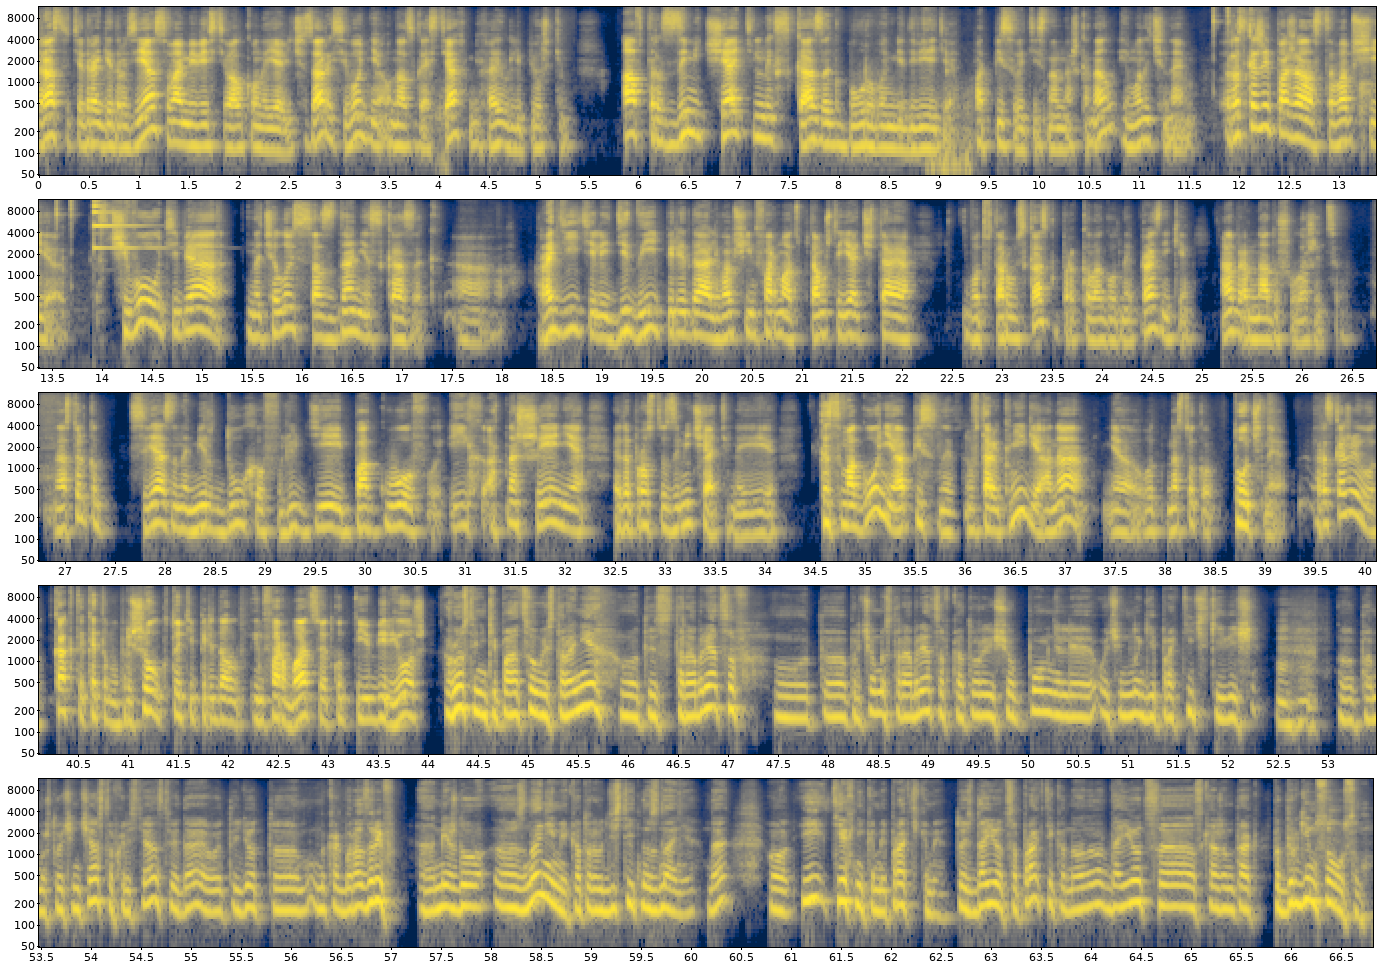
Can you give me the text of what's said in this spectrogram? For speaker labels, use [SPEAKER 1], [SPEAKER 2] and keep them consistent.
[SPEAKER 1] Здравствуйте, дорогие друзья! С вами Вести Волкон и я Вичезар. И сегодня у нас в гостях Михаил Лепешкин, автор замечательных сказок Бурого Медведя. Подписывайтесь на наш канал, и мы начинаем. Расскажи, пожалуйста, вообще, с чего у тебя началось создание сказок? А, родители, деды передали вообще информацию? Потому что я читаю вот вторую сказку про кологодные праздники, она прям на душу ложится. Настолько связано мир духов, людей, богов, их отношения. Это просто замечательно. И космогония, описанная во второй книге, она э, вот настолько точная. Расскажи, вот, как ты к этому пришел, кто тебе передал информацию, откуда ты ее берешь?
[SPEAKER 2] Родственники по отцовой стороне, вот, из старобрядцев, вот, э, причем из старобрядцев, которые еще помнили очень многие практические вещи. Угу. Потому что очень часто в христианстве да, вот идет ну, как бы разрыв между э, знаниями, которые действительно знания, да, вот, и техниками, практиками. То есть дается практика, но она дается, скажем так, под другим соусом.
